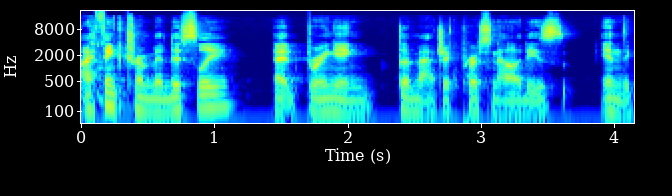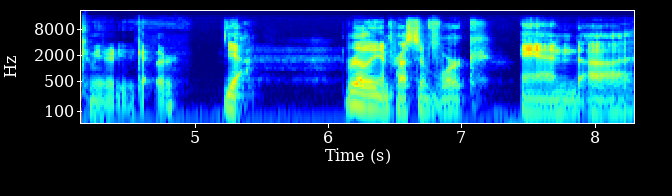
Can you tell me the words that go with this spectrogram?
I think, tremendously at bringing the magic personalities in the community together. Yeah, really impressive work. And uh,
